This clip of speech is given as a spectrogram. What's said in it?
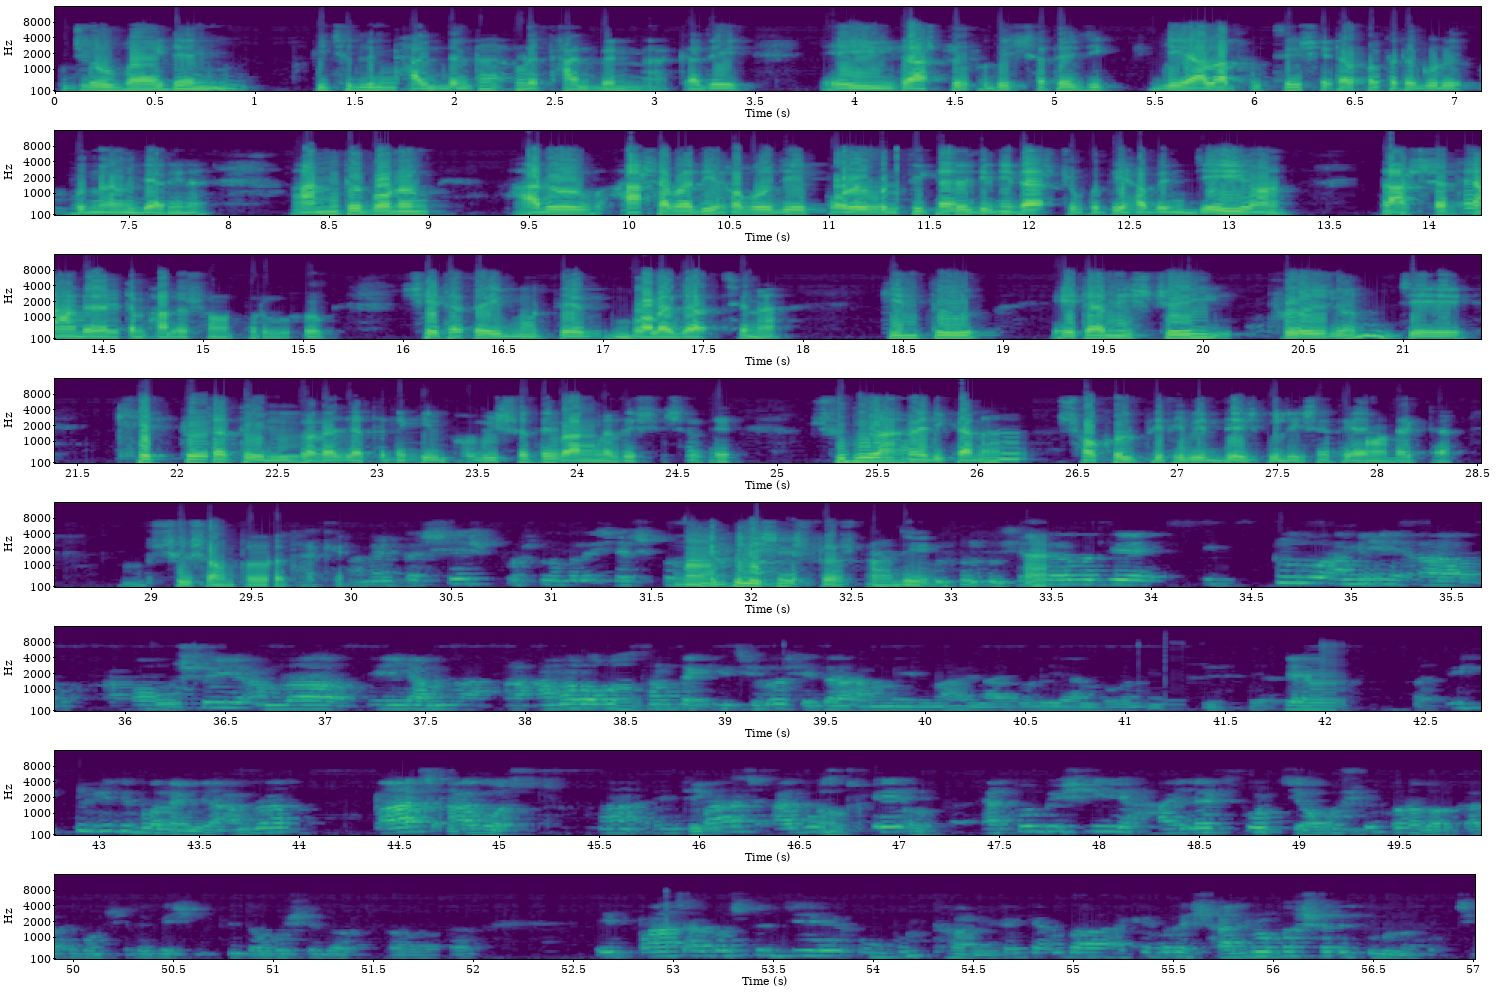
জো বাইডেন কিছুদিন থাকবেন তারপরে থাকবেন না। কাজে এই রাষ্ট্রপতির সাথে যে যে আলাপ হচ্ছে সেটা কতটা গুরুত্বপূর্ণ আমি জানি না। আমি তো বরং আরও আশাবাদী হব যে পরবর্তীকালে যিনি রাষ্ট্রপতি হবেন যেই হন তার সাথে আমাদের একটা ভালো সম্পর্ক হোক সেটা তো এই মুহূর্তে বলা যাচ্ছে না। কিন্তু এটা নিশ্চয়ই প্রয়োজন যে ক্ষেত্রটা তৈরি করা যাতে নাকি ভবিষ্যতে বাংলাদেশের সাথে শুধু আমেরিকা না সকল পৃথিবীর দেশগুলির সাথে আমাদের একটা সুসম্পর্ক থাকে। আমি একটা শেষ প্রশ্ন করে শেষ প্রশ্ন জি। একটু আমি অবশ্যই আমরা এই আমার অবস্থানটা কি ছিল সেটা আমি না না বলেই আন্দোলনে একটু যদি বলেন যে আমরা পাঁচ আগস্ট হ্যাঁ। পাঁচ আগস্টকে এত বেশি হাইলাইট করছি অবশ্যই করা দরকার এবং সেটাকে স্বীকৃত অবশ্যই দরকার। এই পাঁচ আগস্টের যে অভ্যুত্থান এটাকে আমরা একেবারে স্বাধীনতার সাথে তুলনা করছি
